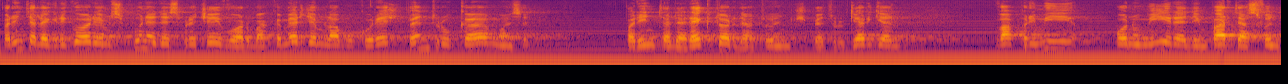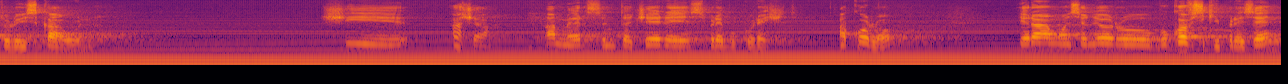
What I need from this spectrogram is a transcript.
Părintele Grigore îmi spune despre ce e vorba, că mergem la București pentru că Părintele Rector de atunci, Petru Gergel, va primi o numire din partea Sfântului Scaun. Și așa, am mers în tăcere spre București. Acolo era monseniorul Bucovski prezent,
